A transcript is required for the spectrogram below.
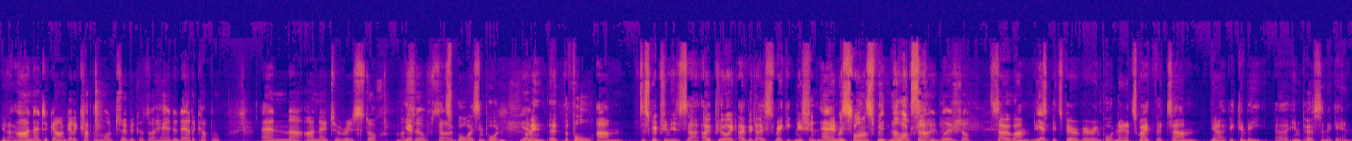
You know, I need to go and get a couple more too because I handed out a couple, and uh, I need to restock myself. Yep, so that's always important. Yep. I mean, the, the full um, description is uh, opioid overdose recognition and, and response, response, with, naloxone. naloxone workshop. So um, it's, yep. it's very, very important, and it's great that um, you know it can be uh, in person again.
